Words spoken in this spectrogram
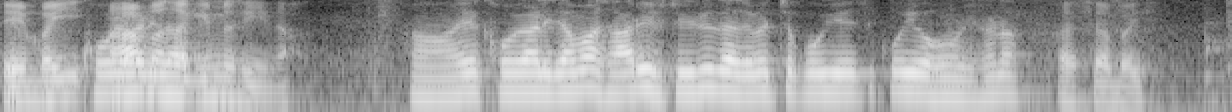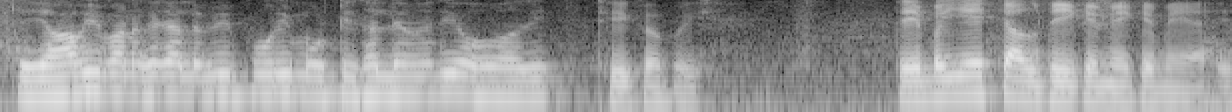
ਤੇ ਬਾਈ ਆਹ ਪਤਾ ਕੀ ਮਸ਼ੀਨ ਆ? ਹਾਂ ਇਹ ਖੋਏ ਵਾਲੀ ਜਮਾ ਸਾਰੀ ਸਟੀਲ ਦੇ ਵਿੱਚ ਕੋਈ ਇਹ 'ਚ ਕੋਈ ਉਹ ਨਹੀਂ ਹਨਾ? ਅੱਛਾ ਬਾਈ। ਤੇ ਆ ਵੀ ਬਣ ਕੇ ਚੱਲ ਵੀ ਪੂਰੀ ਮੋਟੀ ਥੱਲੇ ਇਹਦੀ ਉਹ ਆ ਗਈ। ਠੀਕ ਆ ਬਾਈ। ਤੇ ਬਈ ਇਹ ਚੱਲਦੀ ਕਿਵੇਂ ਕਿਵੇਂ ਆ ਇਹ?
